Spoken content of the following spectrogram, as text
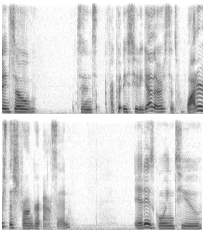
And so, since if I put these two together, since water is the stronger acid, it is going to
